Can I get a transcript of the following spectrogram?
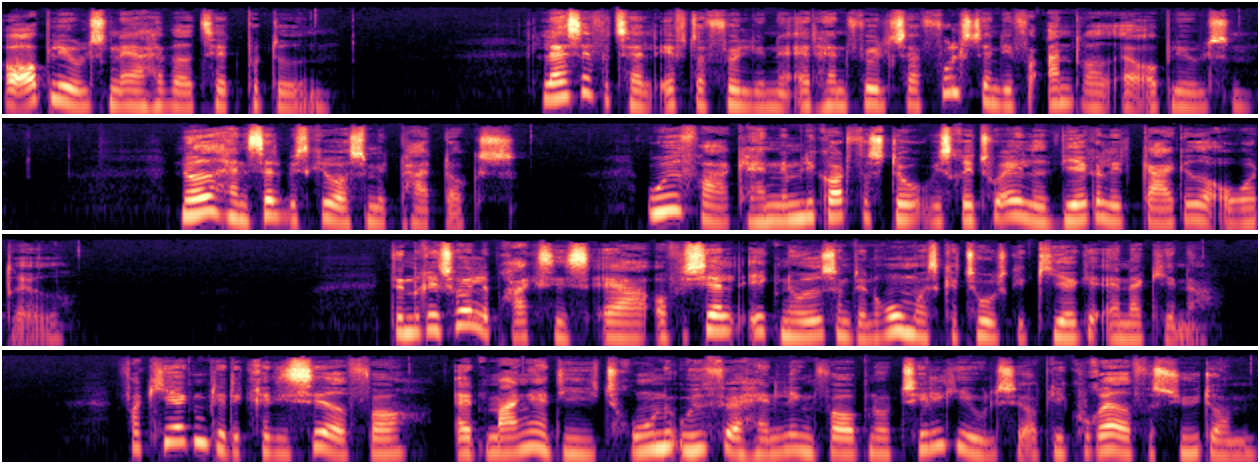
og oplevelsen af at have været tæt på døden. Lasse fortalte efterfølgende, at han følte sig fuldstændig forandret af oplevelsen. Noget han selv beskriver som et paradoks. Udefra kan han nemlig godt forstå, hvis ritualet virker lidt gakket og overdrevet. Den rituelle praksis er officielt ikke noget, som den romersk-katolske kirke anerkender. Fra kirken blev det kritiseret for, at mange af de troende udfører handlingen for at opnå tilgivelse og blive kureret for sygdomme,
